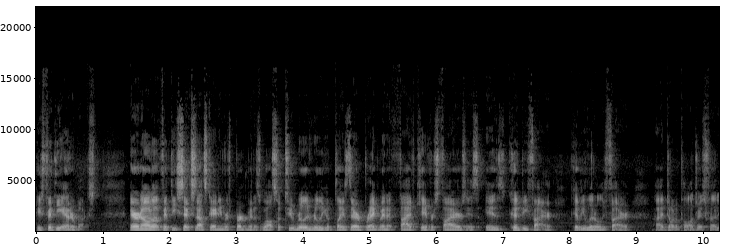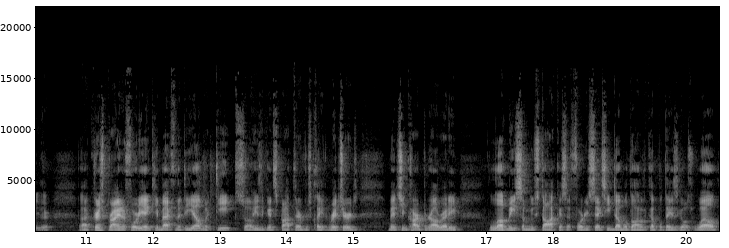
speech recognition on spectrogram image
He's fifty eight hundred bucks. Arenado at 56 is outstanding versus Bergman as well. So two really, really good plays there. Bregman at 5K versus Fiers is is could be fire. Could be literally fire. I don't apologize for that either. Uh, Kris Bryant at 48 came back from the DL, went deep, so he's a good spot there versus Clayton Richards. Mentioned Carpenter already. Love me some Moustakas at 46. He doubled on a couple days ago as well.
